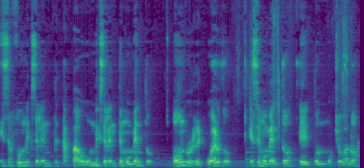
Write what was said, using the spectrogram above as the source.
Esa fue una excelente etapa o un excelente momento. Honro, recuerdo ese momento eh, con mucho valor.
